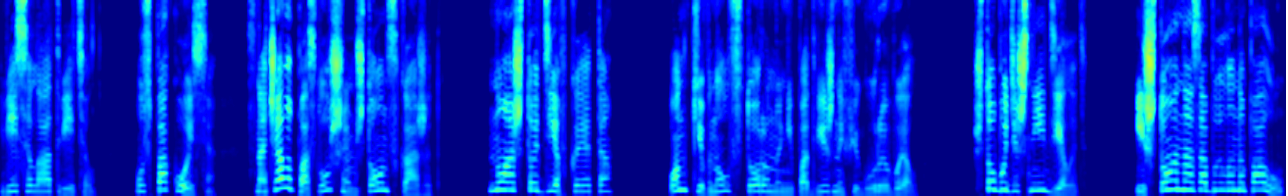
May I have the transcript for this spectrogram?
весело ответил. «Успокойся. Сначала послушаем, что он скажет. Ну а что девка эта?» Он кивнул в сторону неподвижной фигуры Вэл. «Что будешь с ней делать? И что она забыла на полу?»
